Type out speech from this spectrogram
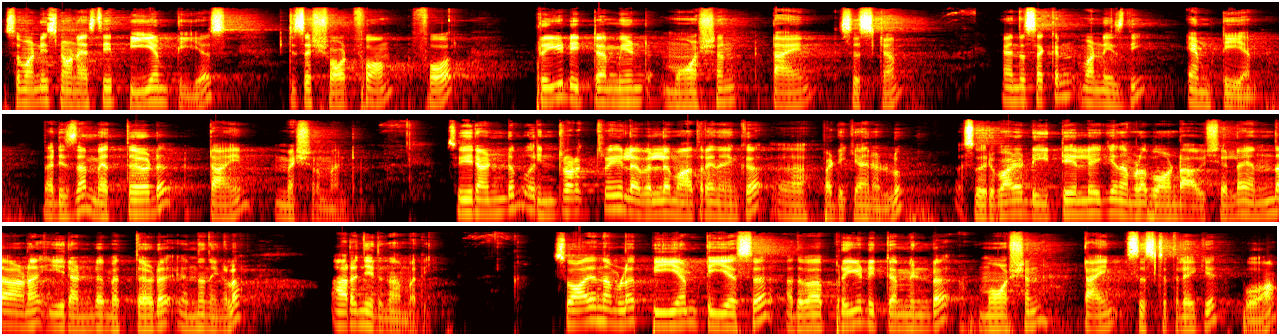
So one is known as the P M T S it is a short form for predetermined motion time system and the second one is the M T M that is the method time measurement so ഈ രണ്ടും ഒരു ഇൻട്രൊഡക്ടറി ലെവലിൽ മാത്രമേ നിങ്ങൾക്ക് പഠിക്കാനുള്ളൂ. സോ ഒരുപാട് ഡീറ്റെയിലേക്ക് നമ്മൾ പോകേണ്ട ആവശ്യമില്ല. എന്താണ് ഈ രണ്ട് മെത്തേഡ് എന്ന് നിങ്ങൾ അറിഞ്ഞിരുന്നാൽ മതി. സോ ആദ്യം നമ്മൾ പി എം ടി എസ് അഥവാ പ്രീ ഡിറ്റർമിൻഡ് മോഷൻ ടൈം സിസ്റ്റത്തിലേക്ക് പോവാം.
